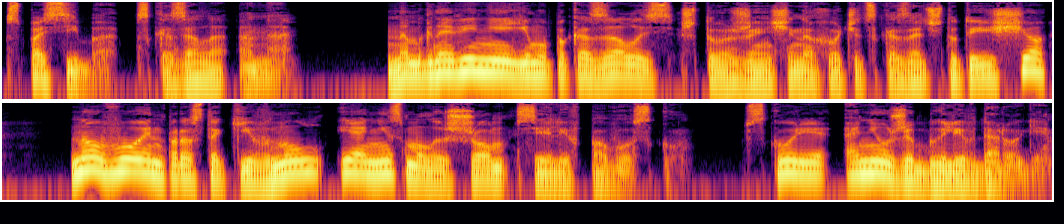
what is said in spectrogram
«Спасибо», — сказала она. На мгновение ему показалось, что женщина хочет сказать что-то еще — но воин просто кивнул, и они с малышом сели в повозку. Вскоре они уже были в дороге.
